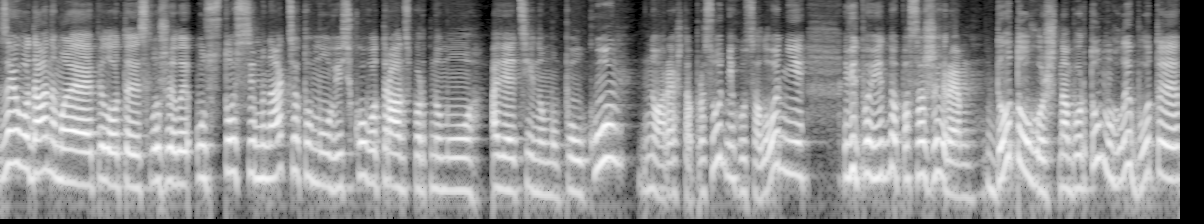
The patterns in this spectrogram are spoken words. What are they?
За його даними, пілоти служили у 117-му військово-транспортному авіаційному полку. Ну а решта присутніх у салоні відповідно пасажири. До того ж, на борту могли бути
